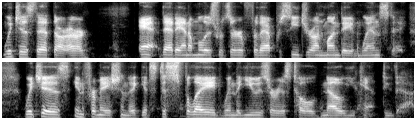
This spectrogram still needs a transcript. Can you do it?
which is that there are that animal is reserved for that procedure on Monday and Wednesday, which is information that gets displayed when the user is told, no, you can't do that.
